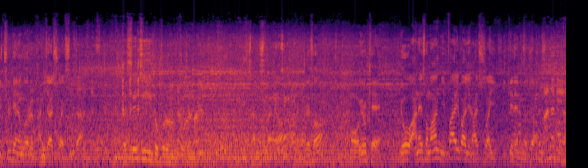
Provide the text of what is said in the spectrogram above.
유출되는 것을 방지할 수가 있습니다. 메시지도 그렇게 되나요? 잠시만요. 그래서 어, 이렇게 요 안에서만 이 파일 관리를 할 수가 있, 게 되는 거죠. 만약에요.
